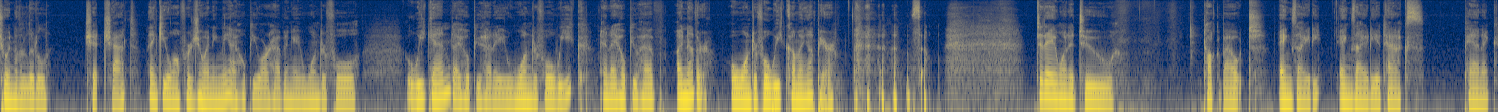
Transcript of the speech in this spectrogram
to another little chit chat. Thank you all for joining me. I hope you are having a wonderful weekend. I hope you had a wonderful week, and I hope you have another wonderful week coming up here. so, today I wanted to talk about anxiety, anxiety attacks, panic,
